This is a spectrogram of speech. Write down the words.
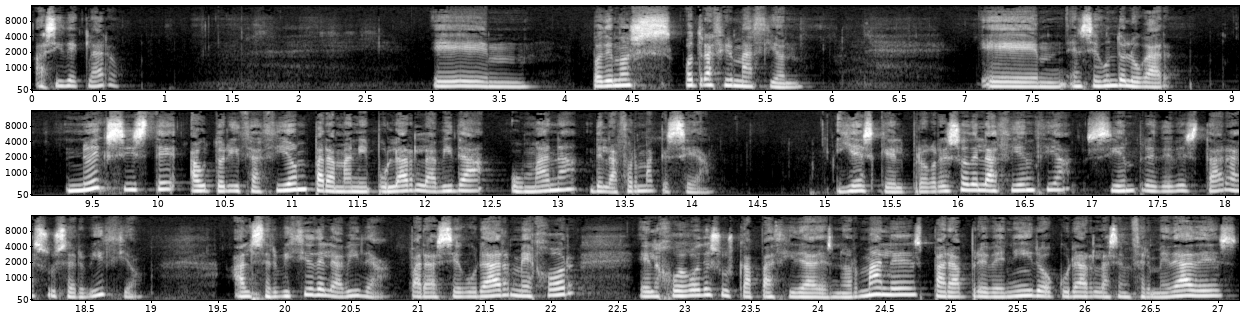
Así de claro. Eh, podemos otra afirmación. Eh, en segundo lugar, no existe autorización para manipular la vida humana de la forma que sea. Y es que el progreso de la ciencia siempre debe estar a su servicio, al servicio de la vida, para asegurar mejor el juego de sus capacidades normales, para prevenir o curar las enfermedades,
